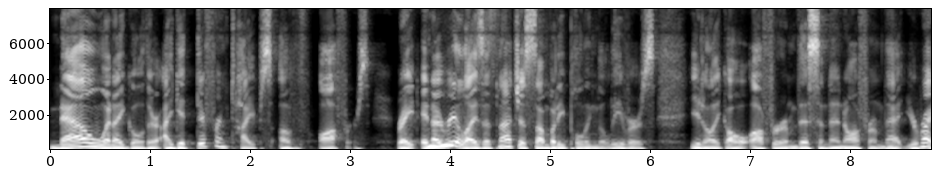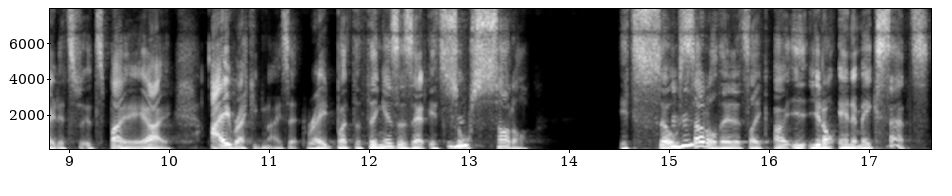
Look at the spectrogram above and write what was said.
Now, when I go there, I get different types of offers right? And mm-hmm. I realize it's not just somebody pulling the levers, you know, like oh, offer them this and then offer them that. You're right. It's it's by AI. I recognize it, right? But the thing is, is that it's mm-hmm. so subtle. It's so mm-hmm. subtle that it's like, oh, you know, and it makes sense,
